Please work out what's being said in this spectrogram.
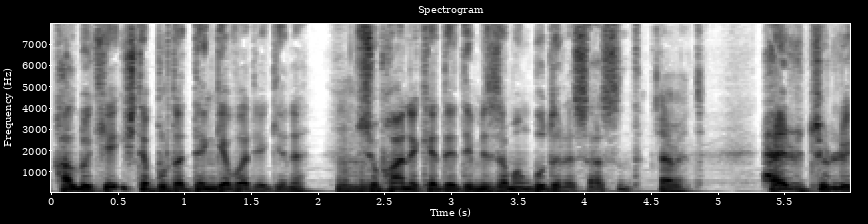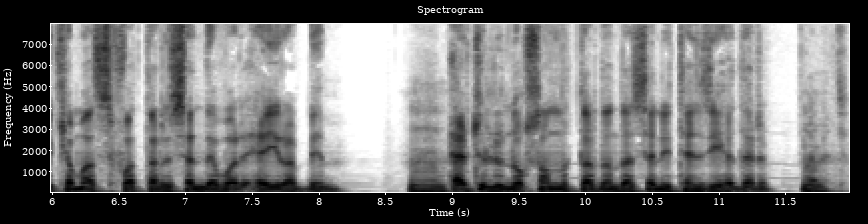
Halbuki işte burada denge var ya gene. Sübhaneke dediğimiz zaman budur esasında. Evet. Her türlü kemal sıfatları sende var ey Rabbim. Hı. Her türlü noksanlıklardan da seni tenzih ederim. Evet.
